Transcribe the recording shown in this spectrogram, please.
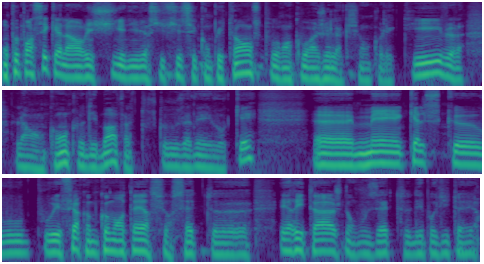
On peut penser qu'elle a enrichi et diversifié ses compétences pour encourager l'action collective, la, rencontre, le débat, enfin tout ce que vous avez évoqué. Euh, mais qu'est-ce que vous pouvez faire comme commentaire sur cet euh, héritage dont vous êtes dépositaire?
